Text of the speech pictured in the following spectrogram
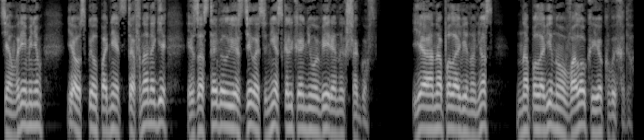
Тем временем я успел поднять Стеф на ноги и заставил ее сделать несколько неуверенных шагов. Я наполовину нес, наполовину волок ее к выходу.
